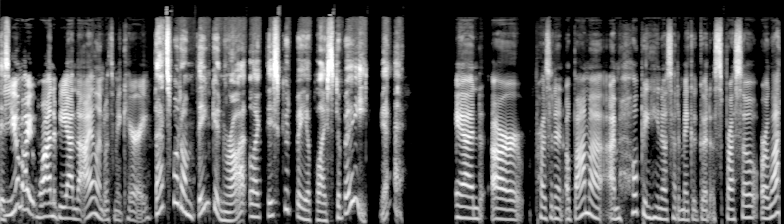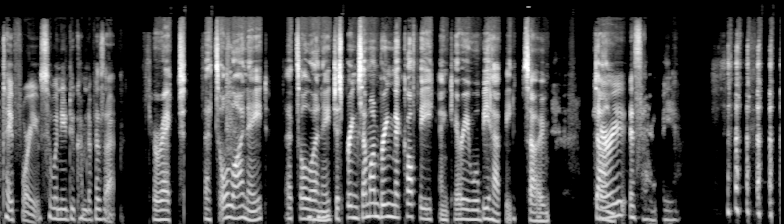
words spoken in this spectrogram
this you might want to be on the island with me, Kerry. that's what I'm thinking, right? Like this could be a place to be. Yeah. And our President Obama, I'm hoping he knows how to make a good espresso or latte for you. So when you do come to visit, Correct. That's all I need. That's all I Mhm. need. Just bring someone, bring the coffee, and Kerry will be happy. So done. Kerry is happy.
